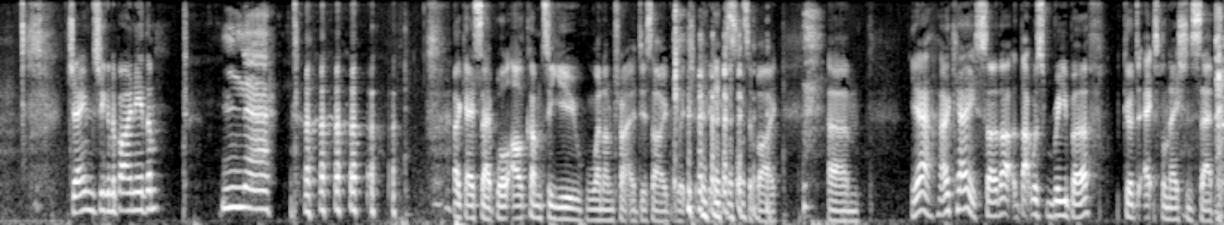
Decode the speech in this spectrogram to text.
James, you going to buy any of them? Nah. Okay, Seb. Well, I'll come to you when I'm trying to decide which of these to buy. Um, yeah. Okay. So that that was Rebirth. Good explanation, Seb.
